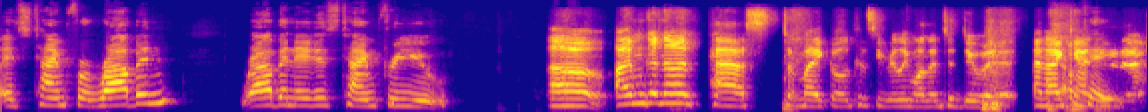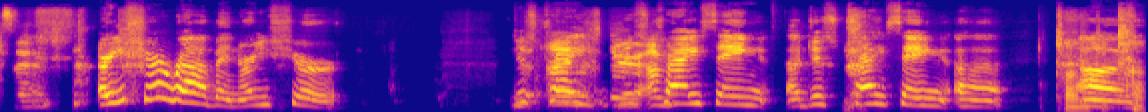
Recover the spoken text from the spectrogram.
it's time for Robin. Robin, it is time for you. Uh, I'm gonna pass to Michael because he really wanted to do it, and I can't Okay. do an accent. Are you sure, Robin? Are you sure? Just Yeah, try. Sure. Just I'm- try saying. Uh, just try saying. Uh, time Uh, to time.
